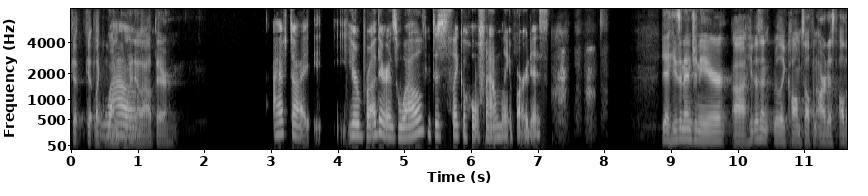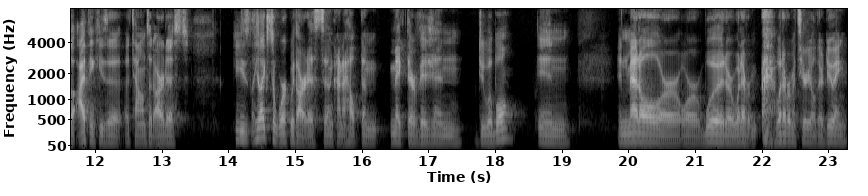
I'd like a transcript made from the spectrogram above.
Get get like wow. 1.0 out there. I have to your brother as well. Just like a whole family of artists. Yeah, he's an engineer. Uh, he doesn't really call himself an artist, although I think he's a, a talented artist. He's he likes to work with artists and kind of help them make their vision doable in in metal or or wood or whatever whatever material they're doing,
